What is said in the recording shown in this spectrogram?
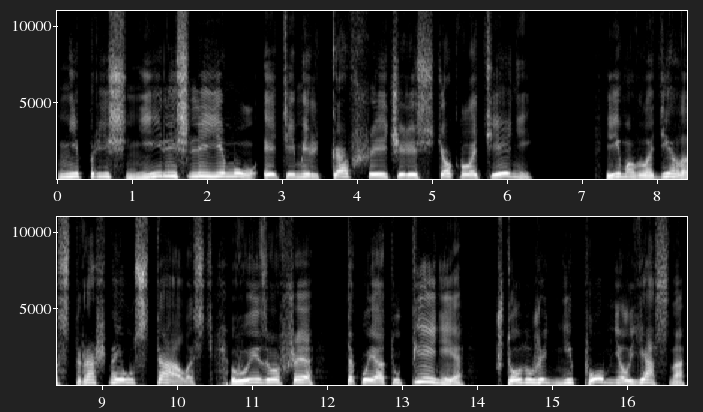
не приснились ли ему эти мелькавшие через стекла тени. Им овладела страшная усталость, вызвавшая такое отупение — что он уже не помнил ясно,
